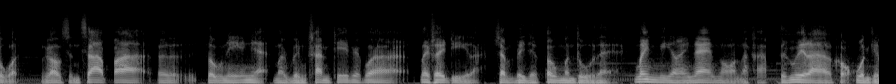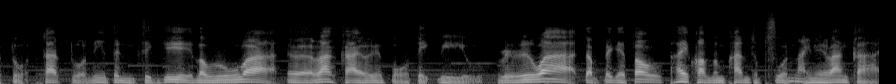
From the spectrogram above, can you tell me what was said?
ตรวจ เราถึงทราบว่าเออตรงนี้เนี่ยมันเป็นขั้นที่เรียกว่าไม่ค่อยดีละจำเป็นจะต้องมาดูแลไม่มีอะไรแน่นอนนะครับ ถึงเวลาเขาควรจะตรวจการตรวจนี่เป็นสิ่งที่เรารู้ว่าเออร่างกายเรายังปกติดีอยู่ หรือว่าจำเป็นจะต้องให้ความสำคัญกับส่วนไหนในร่างกาย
